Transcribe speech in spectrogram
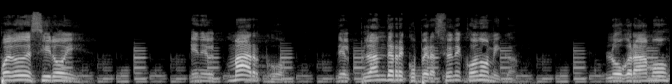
puedo decir hoy, en el marco del plan de recuperación económica, logramos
